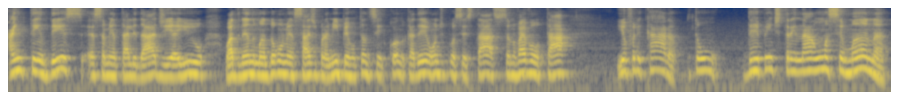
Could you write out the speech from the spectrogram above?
a entender essa mentalidade, e aí o, o Adriano mandou uma mensagem para mim perguntando assim, quando, cadê, onde que você está? Se você não vai voltar. E eu falei, cara, então de repente treinar uma semana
